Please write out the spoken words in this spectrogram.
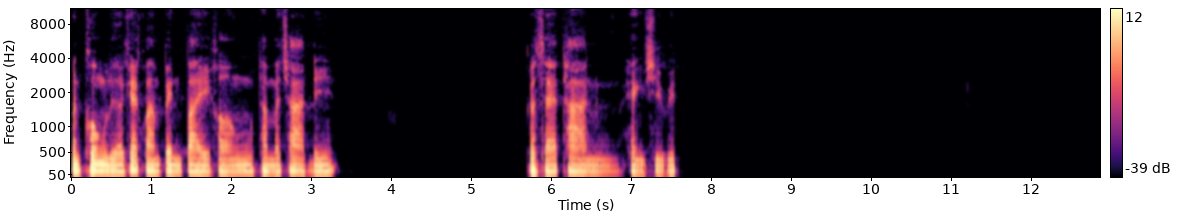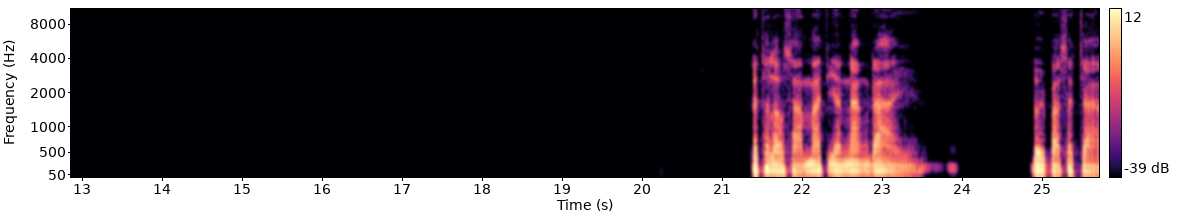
มันคงเหลือแค่ความเป็นไปของธรรมชาตินี้ กระแสทานแห่งชีวิต และถ้าเราสามารถที่จะนั่งได้ โดยปราศจาก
